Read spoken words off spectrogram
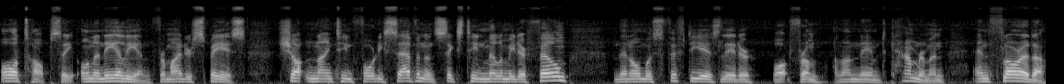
autopsy on an alien from outer space, shot in 1947 on 16mm film, and then almost 50 years later bought from an unnamed cameraman in Florida.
